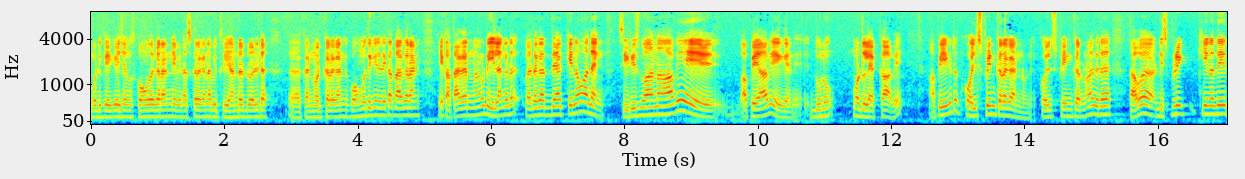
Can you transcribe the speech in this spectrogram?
මොඩිෆිකේෂන්ස් කොහොමද කරන්නේ වෙනස් කරගන්න අපි 300 වලට කන්වර්ට් කරගන්න කොහොමද කියන දේ කතා කරන්නේ. ඒ කතා කරනකොට ඊළඟට වැදගත් දෙයක් එනවා දැන් සිරිස් වාහන ආවේ අපේ ආවේ ඒ කියන්නේ දුනු මොඩලයක් ආවේ. අපි ඒකට කොල් ස්ප්‍රින් කරගන්න ඕනේ. කොල් ස්ප්‍රින් කරනවා එතන තව ඩිස්බ්‍රේක් කියන දේ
